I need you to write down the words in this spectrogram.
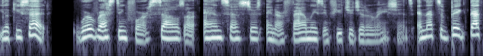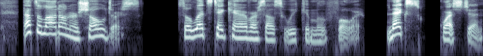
Like you said, we're resting for ourselves, our ancestors, and our families and future generations. And that's a big that that's a lot on our shoulders. So let's take care of ourselves so we can move forward. Next question.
